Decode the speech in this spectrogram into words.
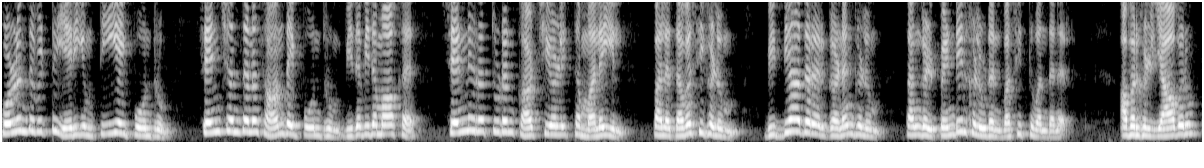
கொழுந்துவிட்டு எரியும் தீயை போன்றும் செஞ்சந்தன சாந்தை போன்றும் விதவிதமாக செந்நிறத்துடன் காட்சியளித்த மலையில் பல தவசிகளும் வித்யாதரர் கணங்களும் தங்கள் பெண்டிர்களுடன் வசித்து வந்தனர். அவர்கள் யாவரும்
